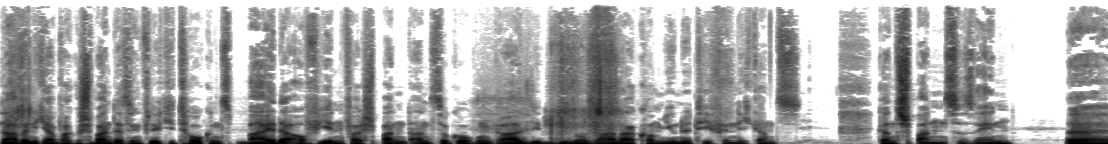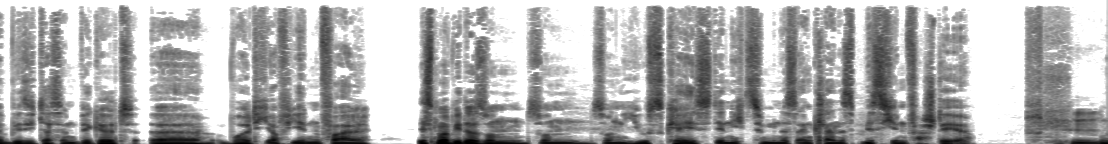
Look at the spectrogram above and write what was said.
Da bin ich einfach gespannt. Deswegen finde ich die Tokens beide auf jeden Fall spannend anzugucken. Gerade die Dinosana Community finde ich ganz, ganz spannend zu sehen, äh, wie sich das entwickelt. Äh, wollte ich auf jeden Fall. Ist mal wieder so ein, so ein, so ein Use Case, den ich zumindest ein kleines bisschen verstehe. Hm.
